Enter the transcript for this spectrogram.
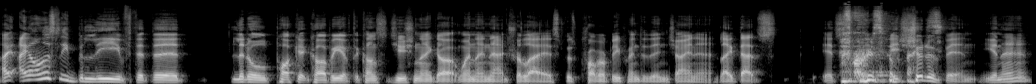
I, I honestly believe that the little pocket copy of the Constitution I got when I naturalized was probably printed in China. Like that's it's Of course it it should have been, you know?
